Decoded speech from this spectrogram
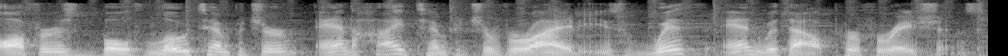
offers both low temperature and high temperature varieties with and without perforations.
